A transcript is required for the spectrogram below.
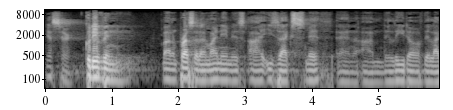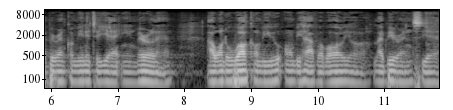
Yes, sir. Good evening. Madam President, my name is uh, Isaac Smith, and I'm the leader of the Liberian community here in Maryland. I want to welcome you on behalf of all your Liberians here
